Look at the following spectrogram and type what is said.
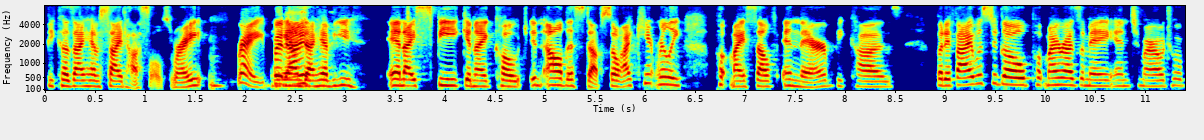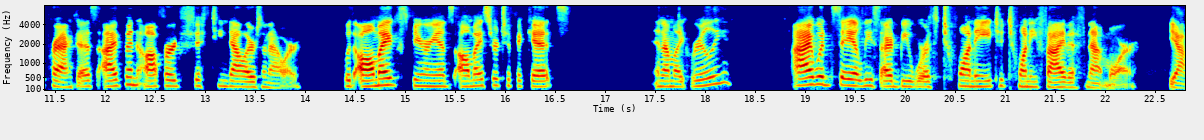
because I have side hustles, right? Right. But and I, I, have you and I speak and I coach and all this stuff. So I can't really put myself in there because but if I was to go put my resume in tomorrow to a practice, I've been offered $15 an hour with all my experience, all my certificates. And I'm like, really? I would say at least I'd be worth 20 to 25 if not more. Yeah.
